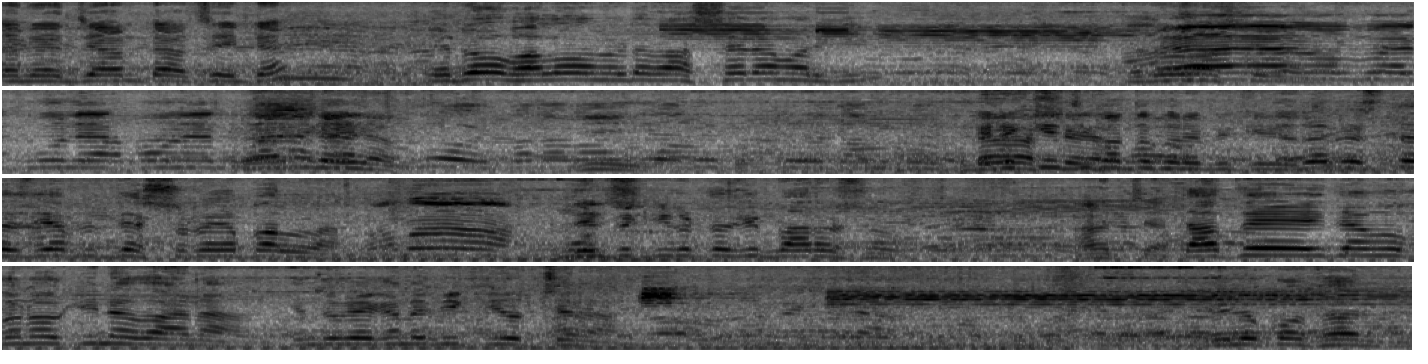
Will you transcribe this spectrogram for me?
মানে জ্যামটা আছে এটা? এটাও ভালো আম এটা রাজশাহী আম আর কি। এটা কেজি কত করে বিক্রি আপনি দেড়শো টাকা পারলাম বিক্রি করতে আছি বারোশো। আচ্ছা। তাতে এই দাম ওখানেও কিনা যায় না কিন্তু এখানে বিক্রি হচ্ছে না। এলো কথা আর কি।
